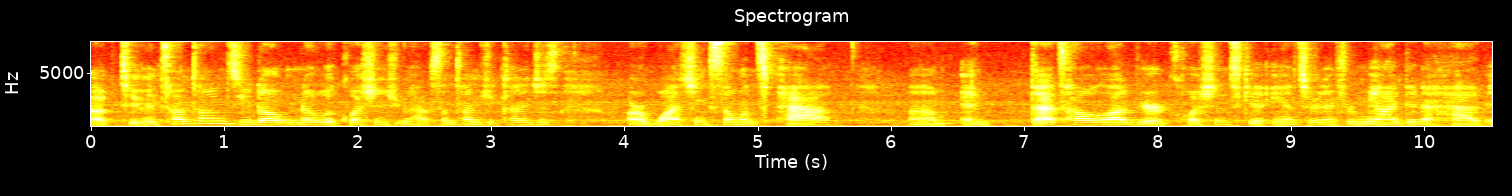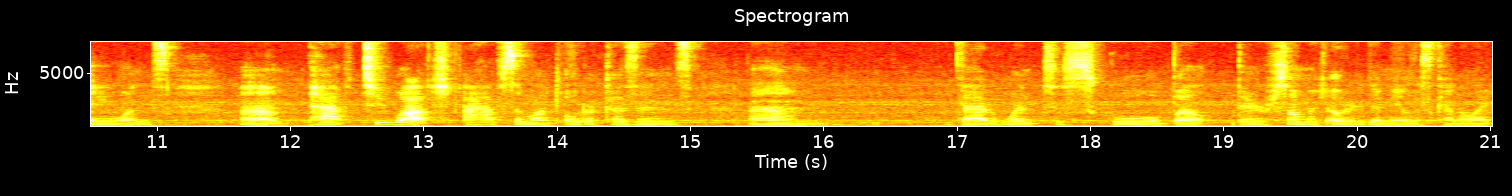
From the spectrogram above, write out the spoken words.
up to. And sometimes you don't know what questions you have. Sometimes you kind of just are watching someone's path. Um, and that's how a lot of your questions get answered. And for me, I didn't have anyone's um, path to watch. I have some like older cousins um, that went to school, but they're so much older than me. It was kind of like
